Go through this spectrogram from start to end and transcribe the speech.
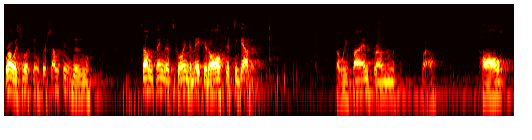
We're always looking for something new, something that's going to make it all fit together. But we find from, well, Paul,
